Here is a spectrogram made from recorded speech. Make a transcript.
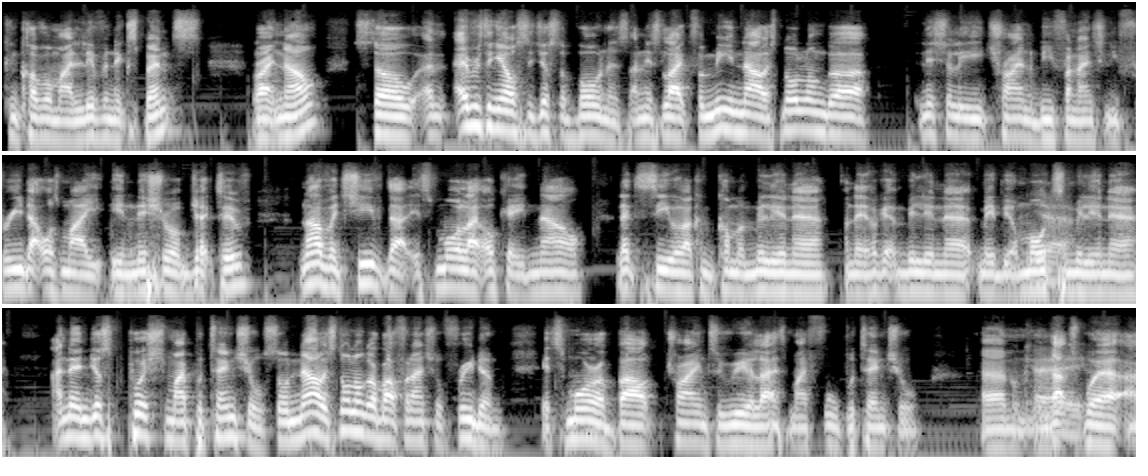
can cover my living expense right Mhm. now. So and everything else is just a bonus. And it's like for me now, it's no longer initially trying to be financially free. That was my initial objective. Now I've achieved that. It's more like okay, now let's see if I can become a millionaire, and if I get a millionaire, maybe a multi-millionaire, and then just push my potential. So now it's no longer about financial freedom. It's more about trying to realize my full potential. Um, and that's Okay, where I.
